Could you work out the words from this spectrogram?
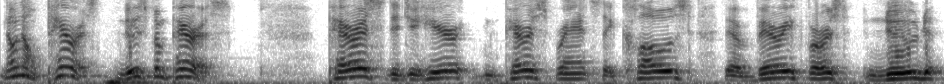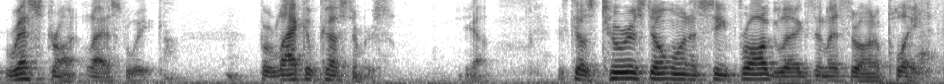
No, no, Paris. News from Paris. Paris, did you hear? In Paris, France, they closed their very first nude restaurant last week for lack of customers. Yeah. It's because tourists don't want to see frog legs unless they're on a plate.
